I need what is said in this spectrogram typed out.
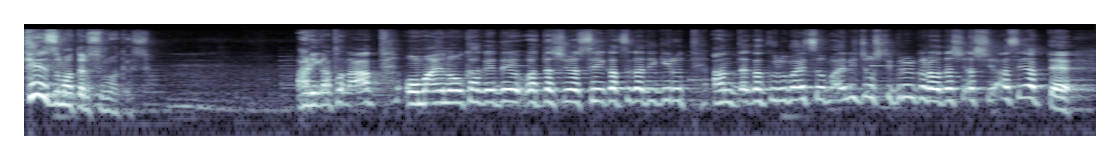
ケースもあったりするわけですよ。ありがとなってお前のおかげで私は生活ができるってあんたが車椅子を毎日押してくれるから私は幸せやって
